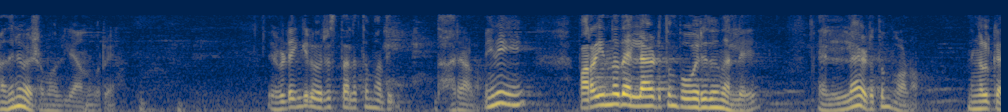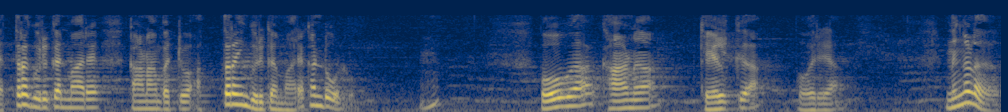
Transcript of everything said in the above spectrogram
അതിന് വിഷമമില്ല എന്ന് പറയാം. എവിടെയെങ്കിലും ഒരു സ്ഥലത്ത് മതി ധാരാളം. ഇനി പറയുന്നത് എല്ലായിടത്തും പോരുതെന്നല്ലേ? എല്ലായിടത്തും പോകണം നിങ്ങൾക്ക് എത്ര ഗുരുക്കന്മാരെ കാണാൻ പറ്റുമോ അത്രയും ഗുരുക്കന്മാരെ കണ്ടുകൊള്ളൂ. പോവുക കാണുക കേൾക്കുക പോരുക. നിങ്ങൾ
